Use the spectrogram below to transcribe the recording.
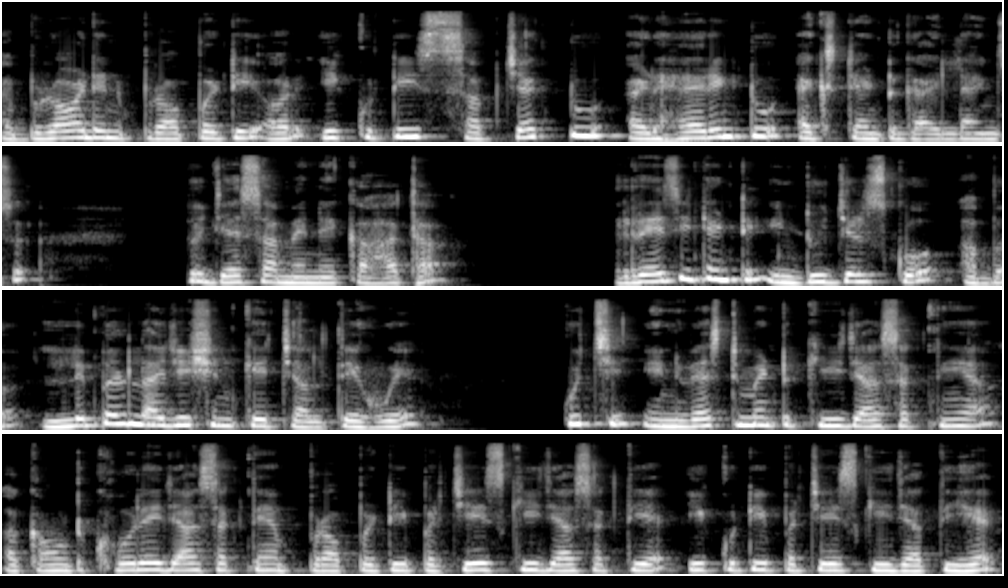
abroad in property और equity subject to adhering to extant guidelines तो जैसा मैंने कहा था रेजिडेंट इंडिविजुअल्स को अब लिबरलाइजेशन के चलते हुए कुछ इन्वेस्टमेंट की जा सकती हैं अकाउंट खोले जा सकते हैं प्रॉपर्टी परचेज की जा सकती है इक्विटी परचेज की जाती है।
